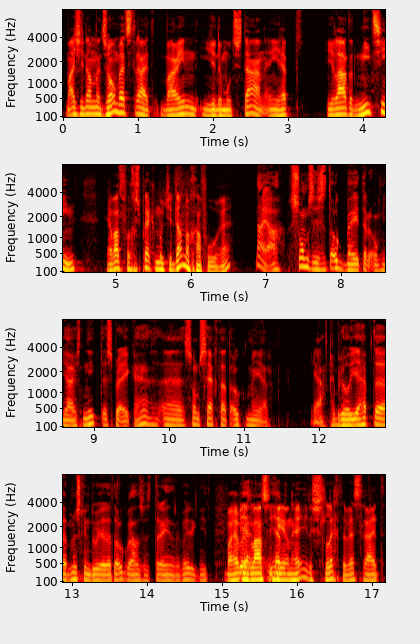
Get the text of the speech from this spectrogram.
Maar als je dan met zo'n wedstrijd waarin je er moet staan en je, hebt, je laat het niet zien. Ja, wat voor gesprekken moet je dan nog gaan voeren? Hè? Nou ja, soms is het ook beter om juist niet te spreken. Hè? Eh, soms zegt dat ook meer. Ja. Ik bedoel, je hebt, eh, misschien doe je dat ook wel eens als trainer, weet ik niet. We hebben de laatste keer hebt- een hele slechte wedstrijd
